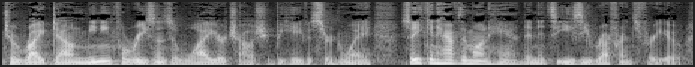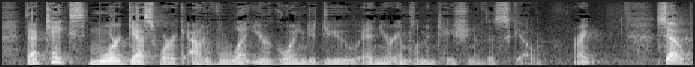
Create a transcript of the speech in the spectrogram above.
to write down meaningful reasons of why your child should behave a certain way so you can have them on hand and it's easy reference for you. That takes more guesswork out of what you're going to do and your implementation of this skill, right? So,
